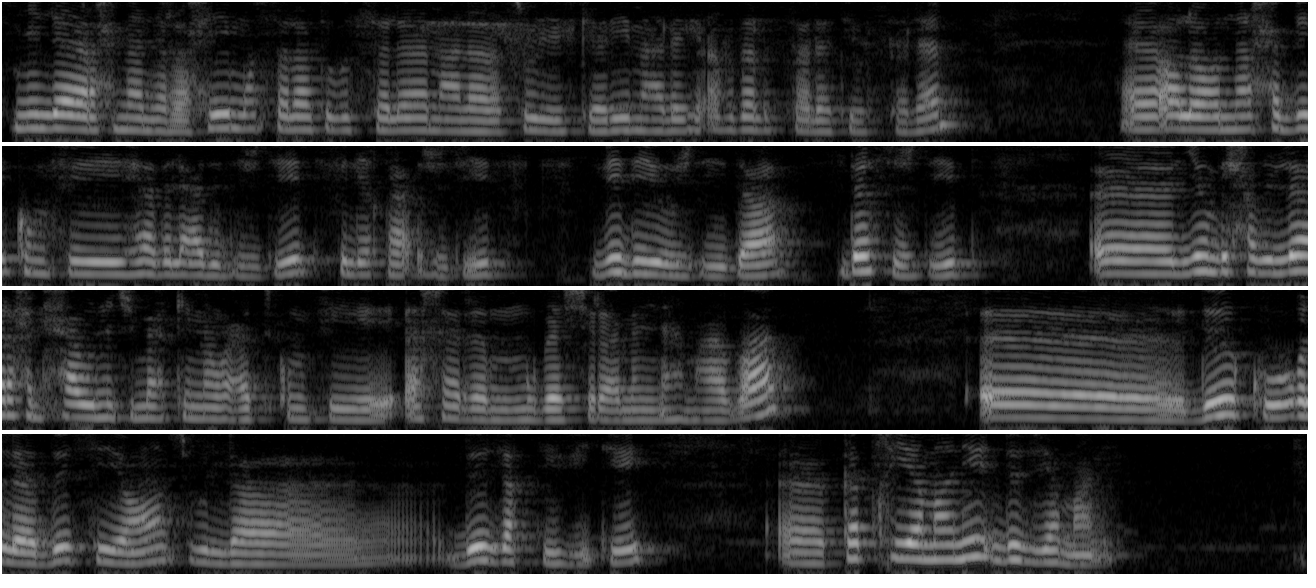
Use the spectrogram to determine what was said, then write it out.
بسم الله الرحمن الرحيم والصلاة والسلام على رسول الكريم عليه أفضل الصلاة والسلام. ألوغ نرحب بكم في هذا العدد الجديد في لقاء جديد فيديو جديدة درس جديد. آه، اليوم بحول الله راح نحاول نجمع كما وعدتكم في آخر مباشر عملناه مع بعض. دو كور لا دو سيونس ولا دو اكتيفيتي كاتريام اني دوزيام اني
